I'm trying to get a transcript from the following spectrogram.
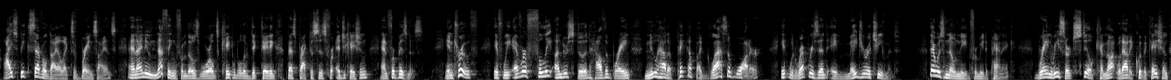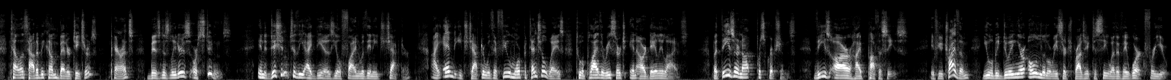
I speak several dialects of brain science, and I knew nothing from those worlds capable of dictating best practices for education and for business. In truth, if we ever fully understood how the brain knew how to pick up a glass of water, it would represent a major achievement. There was no need for me to panic brain research still cannot, without equivocation, tell us how to become better teachers, parents, business leaders, or students. In addition to the ideas you'll find within each chapter, I end each chapter with a few more potential ways to apply the research in our daily lives. But these are not prescriptions. These are hypotheses. If you try them, you will be doing your own little research project to see whether they work for you.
